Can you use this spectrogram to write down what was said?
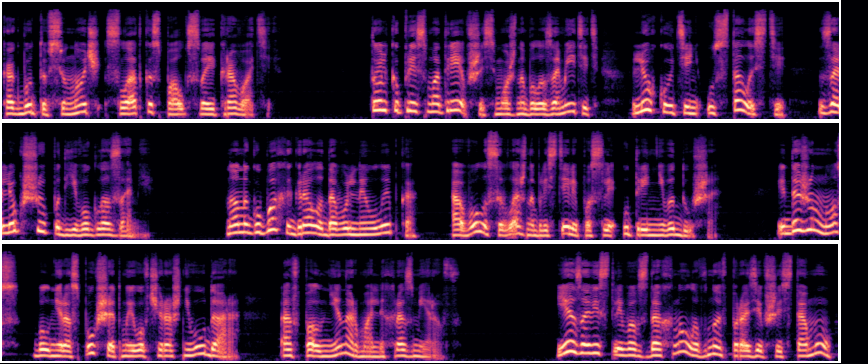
как будто всю ночь сладко спал в своей кровати. Только присмотревшись, можно было заметить легкую тень усталости, залегшую под его глазами. Но на губах играла довольная улыбка, а волосы влажно блестели после утреннего душа и даже нос был не распухший от моего вчерашнего удара, а вполне нормальных размеров. Я завистливо вздохнула, вновь поразившись тому,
